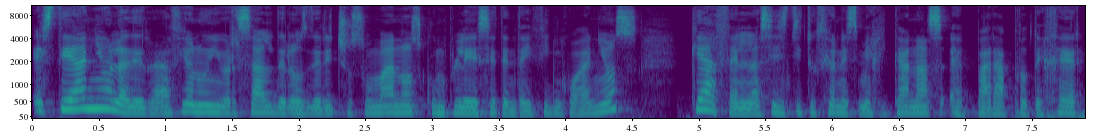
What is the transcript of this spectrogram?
Este año la Declaración Universal de los Derechos Humanos cumple 75 años. ¿Qué hacen las instituciones mexicanas eh, para proteger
